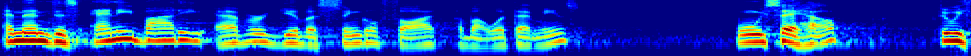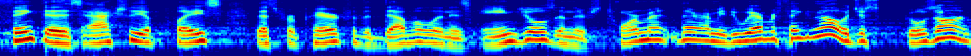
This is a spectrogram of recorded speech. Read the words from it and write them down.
And then, does anybody ever give a single thought about what that means? When we say hell, do we think that it's actually a place that's prepared for the devil and his angels and there's torment there? I mean, do we ever think? No, it just goes on,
